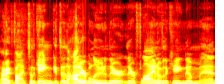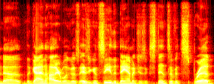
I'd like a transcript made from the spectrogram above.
All right, fine. So the king gets in the hot air balloon, and they're they're flying over the kingdom. And uh, the guy in the hot air balloon goes, "As you can see, the damage is extensive. It's spread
